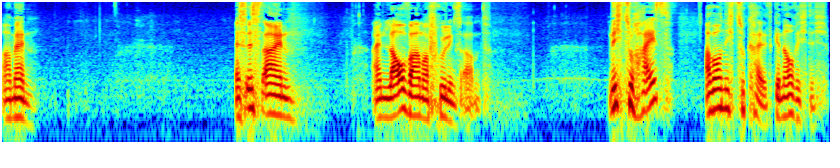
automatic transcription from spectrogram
Amen. Es ist ein, ein lauwarmer Frühlingsabend. Nicht zu heiß, aber auch nicht zu kalt, genau richtig.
